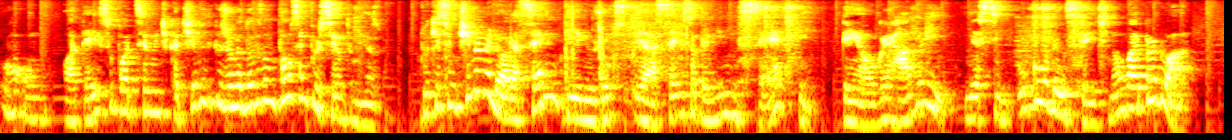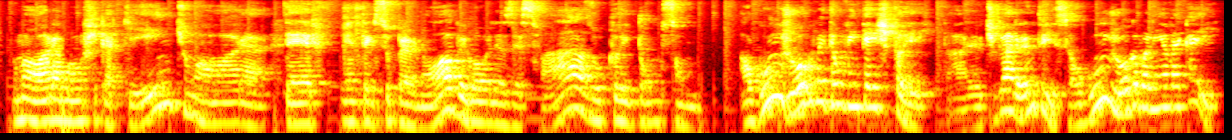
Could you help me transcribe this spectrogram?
Ou até isso pode ser um indicativo de que os jogadores não estão 100% mesmo. Porque se um time é melhor a série inteira e o jogo, a série só termina em 7 tem algo errado aí. E assim, o Golden State não vai perdoar. Uma hora a mão fica quente, uma hora Steph entra em supernova, igual ele às vezes faz, o Clay Thompson. Algum jogo vai ter um vintage Clay, tá? Eu te garanto isso. Algum jogo a bolinha vai cair.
